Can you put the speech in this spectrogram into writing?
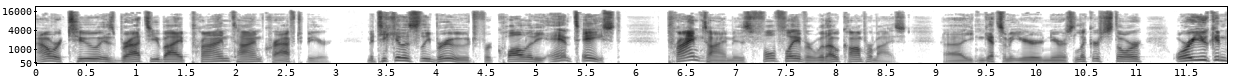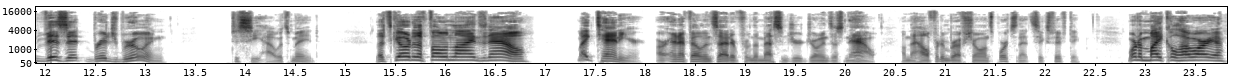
Hour two is brought to you by Primetime Craft Beer. Meticulously brewed for quality and taste, Primetime is full flavor without compromise. Uh, you can get some at your nearest liquor store, or you can visit Bridge Brewing to see how it's made. Let's go to the phone lines now. Mike Tanier, our NFL insider from The Messenger, joins us now on the Halford and Bruff Show on Sportsnet 650. Morning, Michael. How are you?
